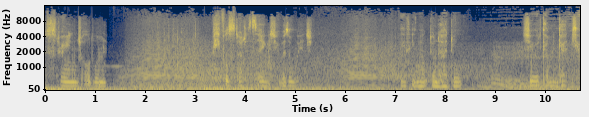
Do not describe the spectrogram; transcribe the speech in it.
strange old woman. People started saying she was a witch. If you knocked on her door, she would come and get you.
